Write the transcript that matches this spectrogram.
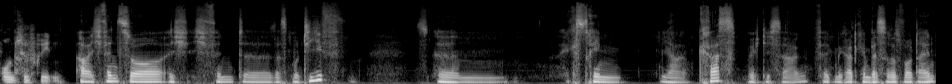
Unzufrieden. Aber ich finde so, ich, ich finde äh, das Motiv ähm, extrem ja, krass, möchte ich sagen. Fällt mir gerade kein besseres Wort ein.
